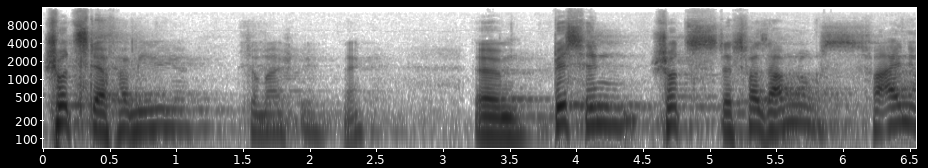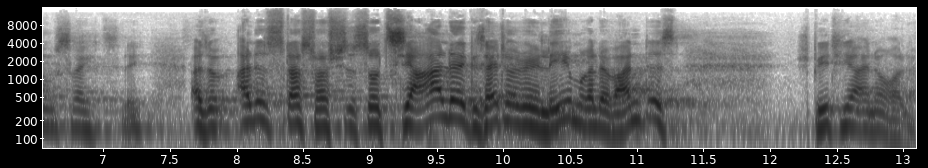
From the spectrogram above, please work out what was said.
Schutz der Familie zum Beispiel, ne? ähm, bis hin Schutz des Versammlungs-, Vereinigungsrechts. Nicht? Also alles das, was das soziale, gesellschaftliche Leben relevant ist, spielt hier eine Rolle.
